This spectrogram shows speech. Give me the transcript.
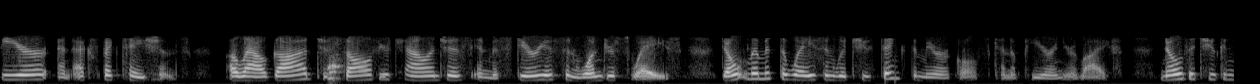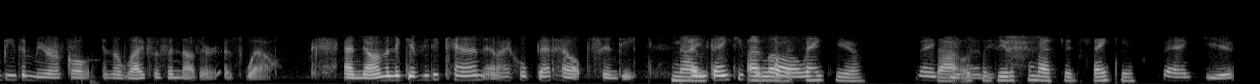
fear and expectations. Allow God to solve your challenges in mysterious and wondrous ways. Don't limit the ways in which you think the miracles can appear in your life. Know that you can be the miracle in the life of another as well. And now I'm going to give you to Ken, and I hope that helps, Cindy. Nice. And thank you for I love calling. it. Thank you. Thank that you, was honey. a beautiful message. Thank you. Thank you.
